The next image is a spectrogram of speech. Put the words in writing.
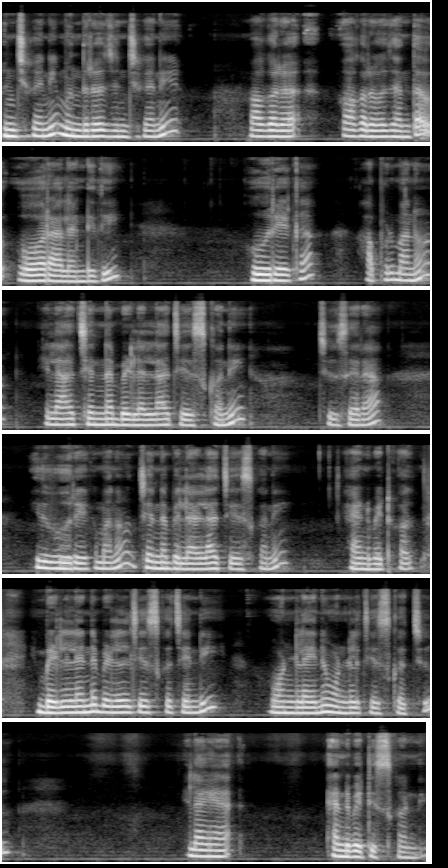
ఉంచుకొని ముందు రోజు ఉంచుకొని ఒక ఒక రోజంతా ఊరాలండి ఇది. ఊరేక అప్పుడు మనం ఇలా చిన్న బిళ్ళల్లా చేసుకొని చూసారా? ఇది ఊరేకి మనం చిన్న బిళ్ళలా చేసుకొని ఎండబెట్టుకోవాలి బిళ్ళలైనా బిళ్ళలు చేసుకోవచ్చండి. వండలైనా వండలు చేసుకోవచ్చు. ఇలా ఎండబెట్టేసుకోండి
